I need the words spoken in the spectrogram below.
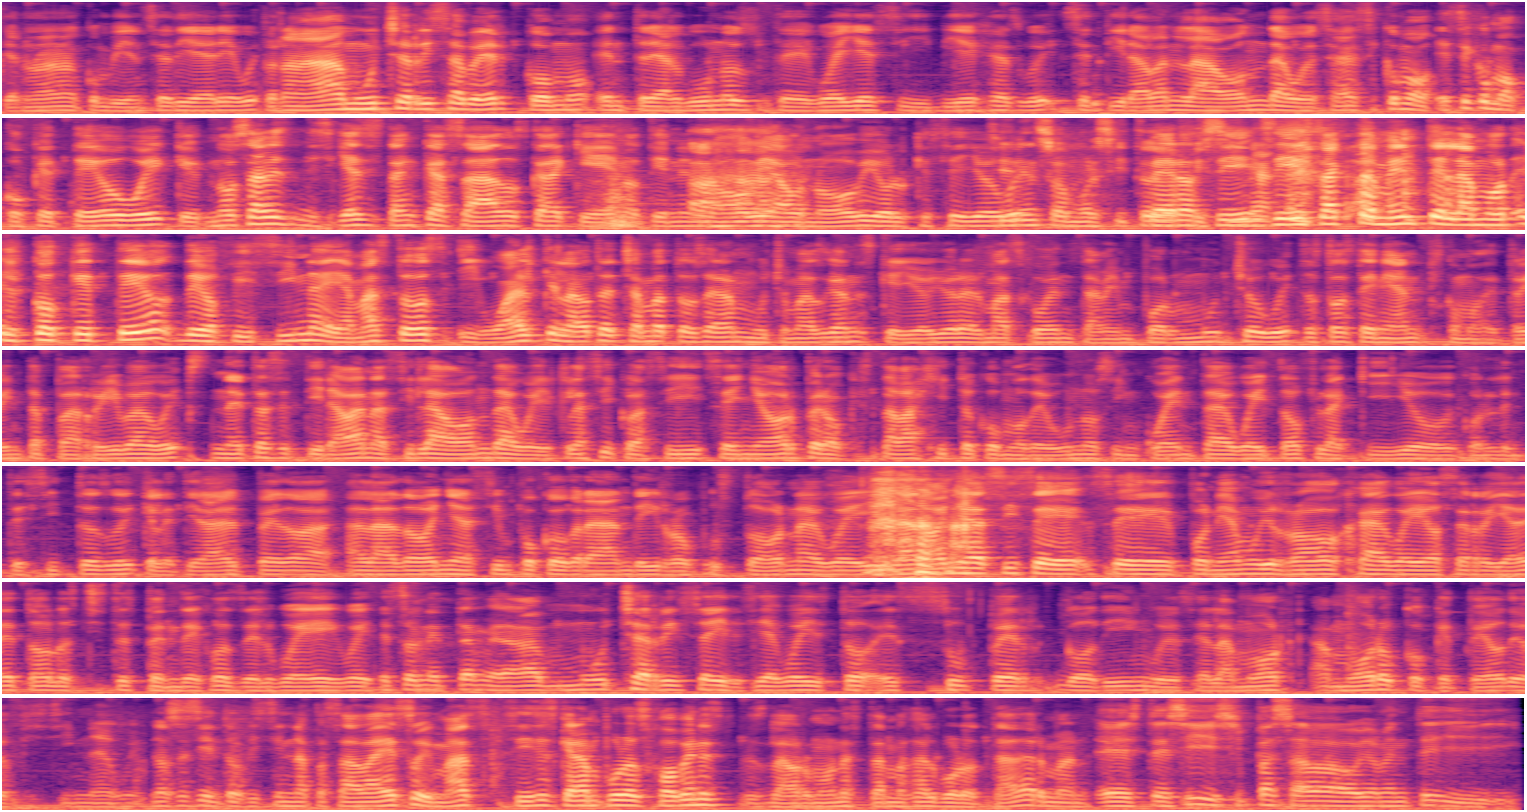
Que no era una convivencia diaria, güey. Pero daba mucha risa ver cómo entre algunos de güeyes y viejas, güey, se tiraban la onda, güey. O sea, así como, ese como coqueteo, güey, que no sabes ni siquiera si están casados cada quien o tienen Ajá. novia o novio o lo que sé yo, güey. Tienen su amorcito de Pero sí, oficina. sí, exactamente, el amor, el coqueteo de oficina y además todos, igual que en la otra chamba, todos eran mucho más grandes que yo, yo era el más joven también por mucho, güey. Entonces todos tenían pues como de 30 para arriba, güey. Pues neta se tiraban así la onda, güey, el clásico así, señor, pero que está bajito como de 1.50, güey, todo flaquillo, güey, con lentecitos, güey, que le tiraba el pedo a, a la doña así un poco grande y robustona, güey. Y la doña así se, se ponía muy roja, güey, o se reía de todos los chistes pendejos del güey, güey. Eso neta me daba mucha risa y decía, güey, esto es súper godín, güey. O sea, el amor, amor o coqueteo de oficina, güey. No sé si en tu oficina pasaba eso y más. Si dices que eran puros jóvenes, pues la hormona está más alborotada, hermano. Este, sí, sí pasaba, obviamente, y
